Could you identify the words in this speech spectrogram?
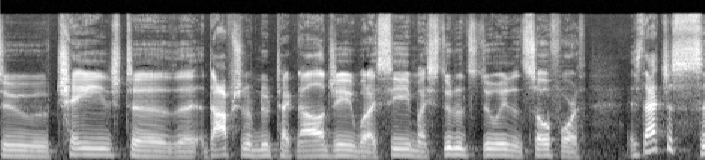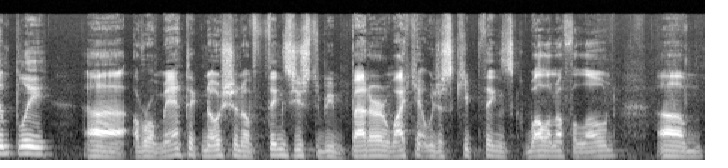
to change, to the adoption of new technology, what I see my students doing, and so forth, is that just simply uh, a romantic notion of things used to be better, and why can't we just keep things well enough alone? Um,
